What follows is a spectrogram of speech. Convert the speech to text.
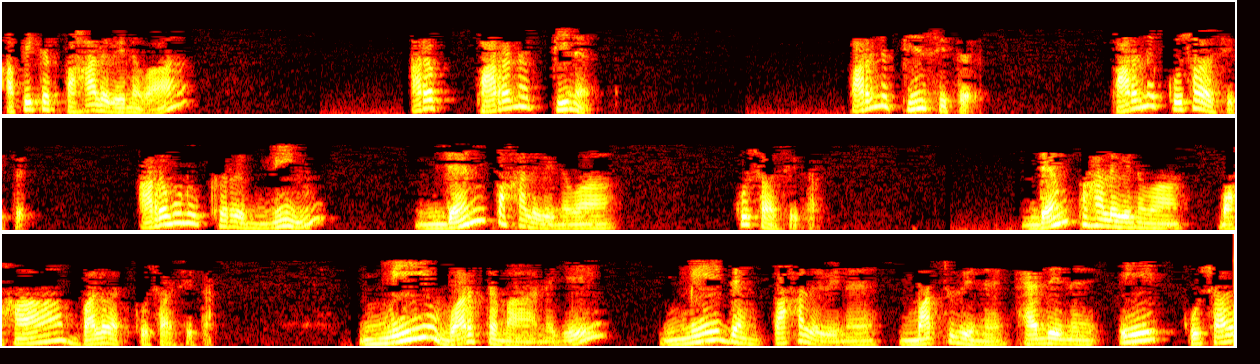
අපිට පහළ වෙනවා අර පරණ පින. පරණ පින්සිත පරණ කුසල්සිත අරමුණු කරමින් දැන් පහළ වෙනවා කුසල්සිතක් දැන් පහළ වෙනවා මහා බලවත් කුසල්සිතක් මේ වර්තමානයේ මේ දැන් පහළ වෙන මතුවෙන හැදෙන ඒ කුසල්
